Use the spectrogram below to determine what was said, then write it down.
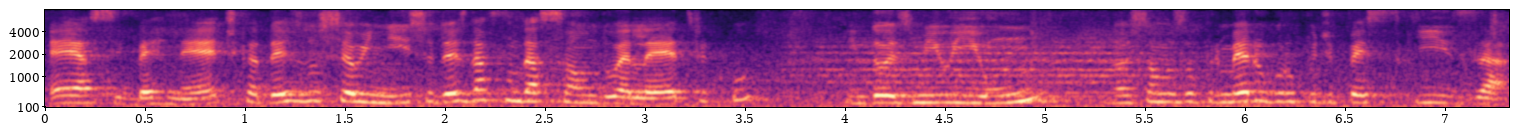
é a cibernética desde o seu início, desde a fundação do Elétrico, em 2001. Nós somos o primeiro grupo de pesquisa,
